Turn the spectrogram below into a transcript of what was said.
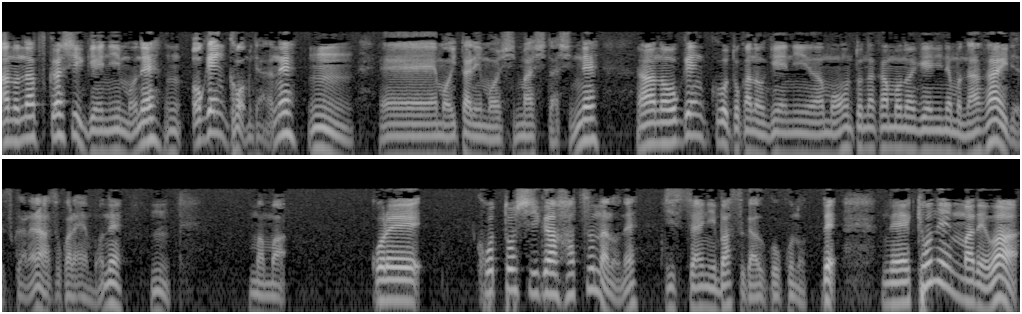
あの、懐かしい芸人もね、うん、お元気みたいなね、うん、えー、もういたりもしましたしね。あの、お健康とかの芸人はもうほんと仲間の芸人でも長いですからね、あそこら辺もね。うん。まあまあ、これ、今年が初なのね。実際にバスが動くのって。で、去年までは、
